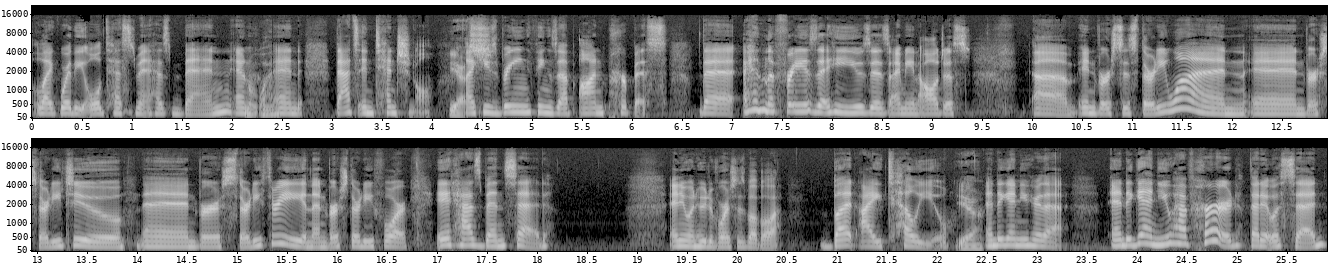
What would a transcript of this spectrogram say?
like where the Old Testament has been, and mm-hmm. and that's intentional. Yes. like he's bringing things up on purpose. That and the phrase that he uses, I mean, I'll just um, in verses 31 and verse 32 and verse 33 and then verse 34, it has been said, anyone who divorces, blah, blah, blah. But I tell you. Yeah. And again, you hear that. And again, you have heard that it was said,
